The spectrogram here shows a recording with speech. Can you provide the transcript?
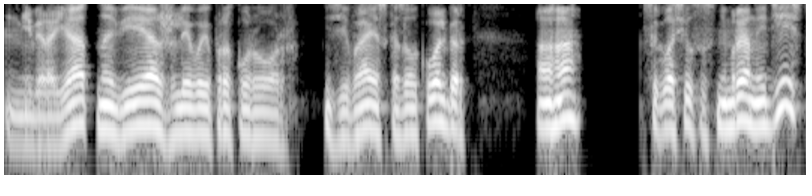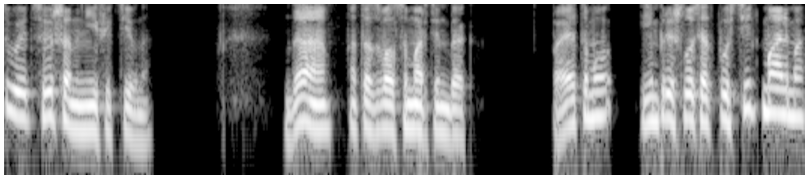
Невероятно вежливый прокурор, зевая, сказал Кольберг. Ага, согласился с ним Рен, и действует совершенно неэффективно. Да, отозвался Мартин Бек. Поэтому им пришлось отпустить Мальма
